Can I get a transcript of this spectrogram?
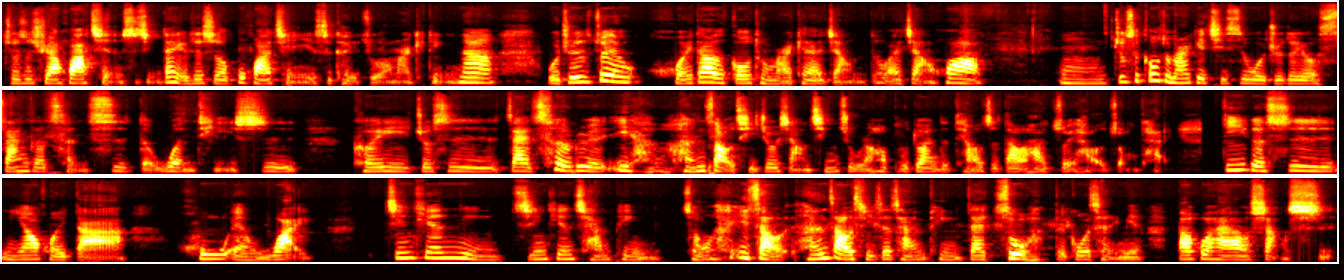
就是需要花钱的事情，但有些时候不花钱也是可以做到 marketing。那我觉得最回到的 go to market 来讲来讲话，嗯，就是 go to market，其实我觉得有三个层次的问题是。可以就是在策略一很很早期就想清楚，然后不断的调整到它最好的状态。第一个是你要回答 who and why。今天你今天产品从一早很早期这产品在做的过程里面，包括还要上市，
